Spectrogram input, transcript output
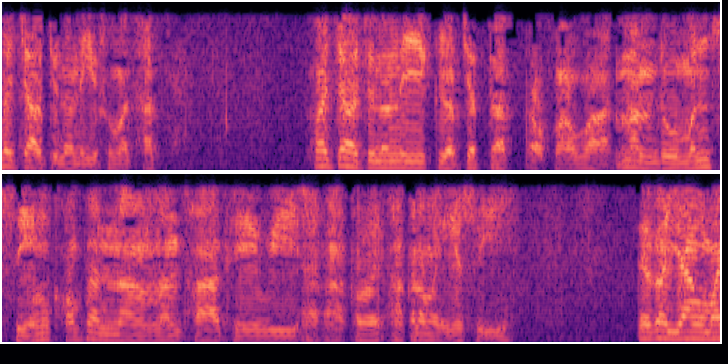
พระเจ้าจุลนีพรมทัต พระเจ้าจุลนีเกือบจะตรัสออกมาว่านั่นดูเหมือนเสียงของพระนางนันทาเทวีอาอากรอากรมเหสี แต่ก็ยังไว้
